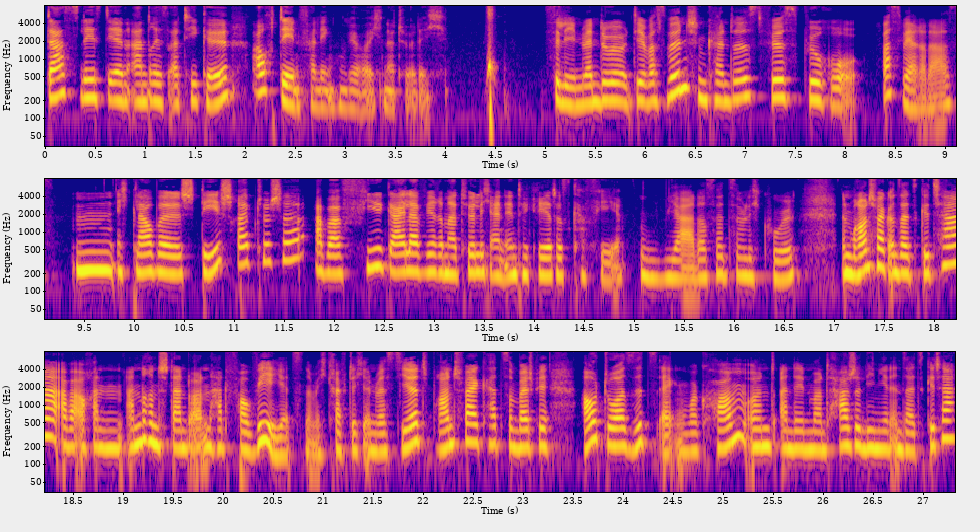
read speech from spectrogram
das lest ihr in Andres Artikel. Auch den verlinken wir euch natürlich. Celine, wenn du dir was wünschen könntest fürs Büro, was wäre das? Mm, ich glaube Stehschreibtische, aber viel geiler wäre natürlich ein integriertes Café. Ja, das wäre ziemlich cool. In Braunschweig und Salzgitter, aber auch an anderen Standorten hat VW jetzt nämlich kräftig investiert. Braunschweig hat zum Beispiel Outdoor-Sitzecken bekommen und an den Montagelinien in Salzgitter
